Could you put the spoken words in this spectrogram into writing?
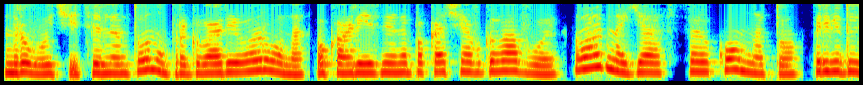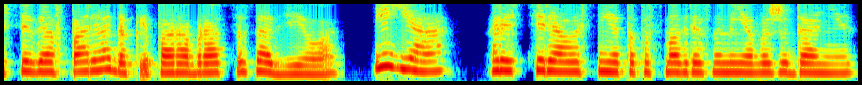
Нравоучительным тоном проговорила Рона, укоризненно покачав головой. «Ладно, я в свою комнату, приведу себя в порядок и пора браться за дело». «И я», – растерялась Нета, посмотрев на меня в ожидании.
